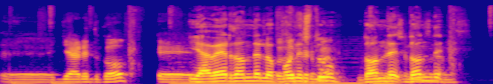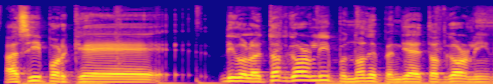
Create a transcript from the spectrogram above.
eh, Jared Goff. y a ver, ¿dónde lo pones tú? ¿Dónde? dónde? Así, porque, digo, lo de Todd Gurley, pues no dependía de Todd Gurley,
